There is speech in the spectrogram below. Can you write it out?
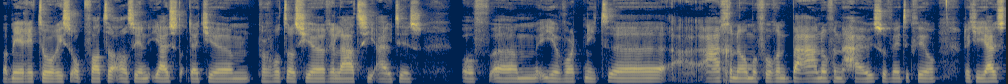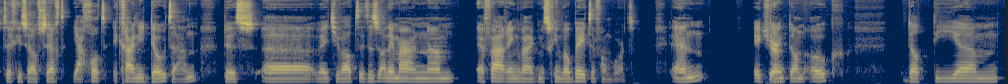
wat meer retorisch opvatten, als in juist dat je um, bijvoorbeeld als je relatie uit is, of um, je wordt niet uh, aangenomen voor een baan of een huis of weet ik veel. Dat je juist tegen jezelf zegt: Ja, God, ik ga er niet dood aan. Dus uh, weet je wat, dit is alleen maar een um, ervaring waar ik misschien wel beter van word. En ik sure. denk dan ook dat die. Um,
